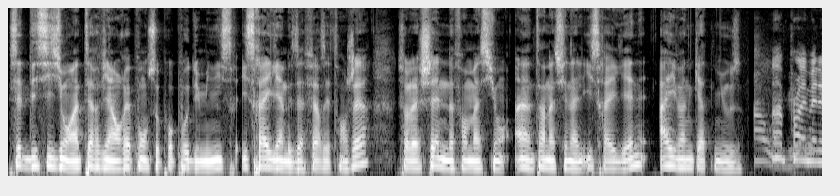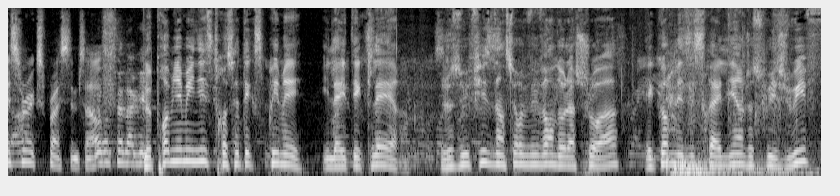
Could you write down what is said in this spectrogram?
Cette décision intervient en réponse aux propos du ministre israélien des Affaires étrangères sur la chaîne d'information internationale israélienne i24 News. Le Premier ministre s'est exprimé, il a été clair. Je suis fils d'un survivant de la Shoah et comme les Israéliens, je suis juif.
